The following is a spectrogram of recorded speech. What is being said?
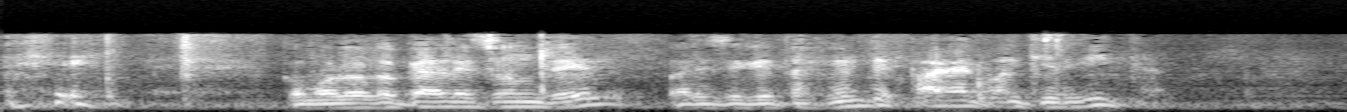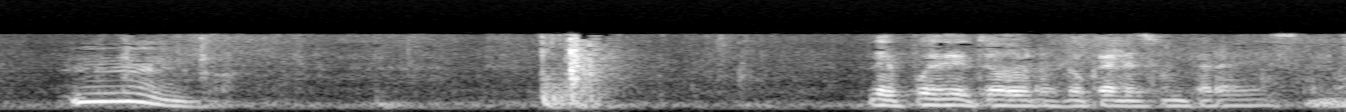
Como los locales son de él, parece que esta gente paga cualquier guita. Mm. Después de todos los locales son para eso, ¿no?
